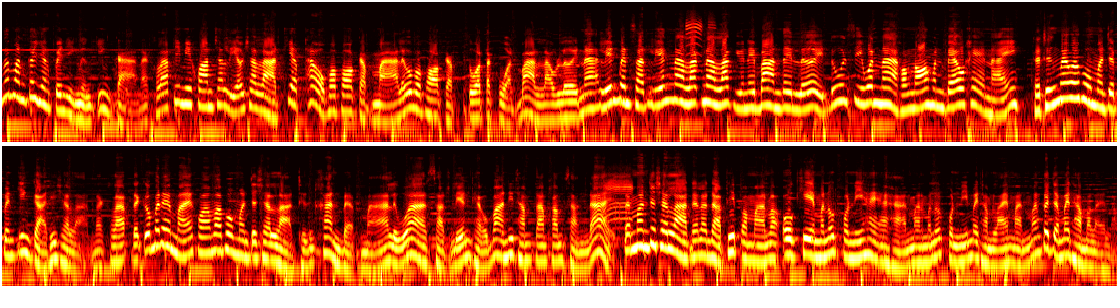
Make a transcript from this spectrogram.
และมันก็ยังเป็นอีกหนึ่งกิ้งก่านะครับ ที่มีความเฉลียวฉลาดเทียบเท่าพอๆกับหมาหรือว่าพอๆกับตัวตะกรวดบ้านเราเลยนะ เลี้ยงเป็นสัตว์เลี้ยงน่ารักน่ารักอยู่ในบ้านได้เลย ดูสิว่าหน้าของน้องมันแบ้วแค่ไหนแต่ถึงแม้ว่าพวกมันจะเป็นกิ้งก่าที่ฉลาดนะครับ แต่ก็ไม่ได้หมายความว่าพวกมันจะฉลาดถึงขั้นแบบหมา หรือว่าสัตว์เลี้ยงแถวบ้านที่ทำตามคำสั่งได้แต่มันจะฉลาดในระดับที่ประมาณว่าโอเค มนุษย์คนนี้ให้อาหารมันมนุษย์คนนี้ไม่ทำร้ายมัน มันก็จะไม่ทำอะไรเรา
